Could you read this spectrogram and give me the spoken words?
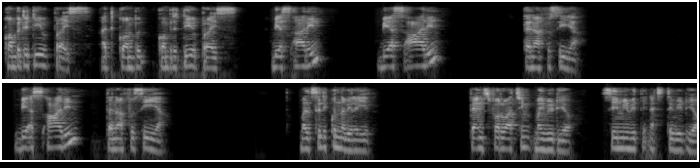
Competitive price at competitive price. ബി എസ് ആറിൻ ബി എസ് ആറിൻ തനാഫുസിയ. ബി എസ് ആറിൻ തനാഫുസിയ മത്സരിക്കുന്ന വിലയിൽ Thanks for watching my video. See me with the next video.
